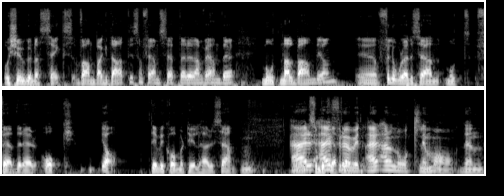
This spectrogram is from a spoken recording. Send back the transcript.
Och 2006 vann Bagdati som femsetare, han vände mot Nalbandian. Förlorade sen mot Federer och ja, det vi kommer till här sen. Mm. Är, är för övrigt, är Arnaud Clement den,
